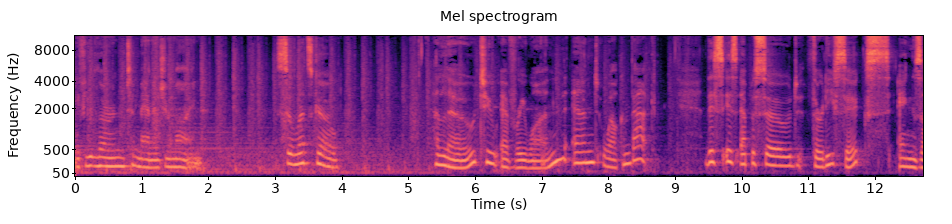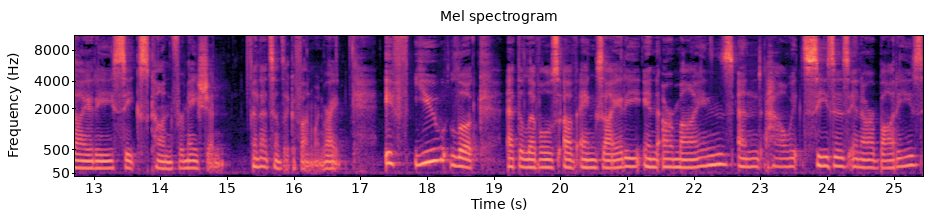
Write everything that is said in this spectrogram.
if you learn to manage your mind. So let's go. Hello to everyone, and welcome back. This is episode 36 Anxiety Seeks Confirmation. And that sounds like a fun one, right? If you look at the levels of anxiety in our minds and how it seizes in our bodies,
